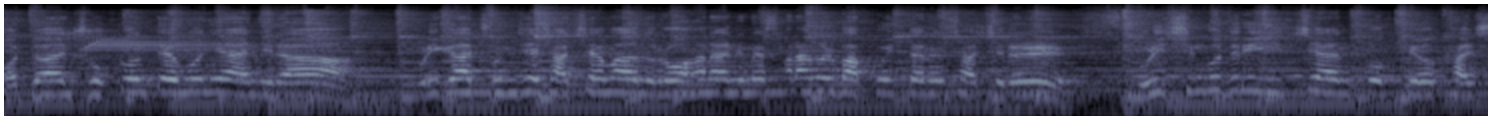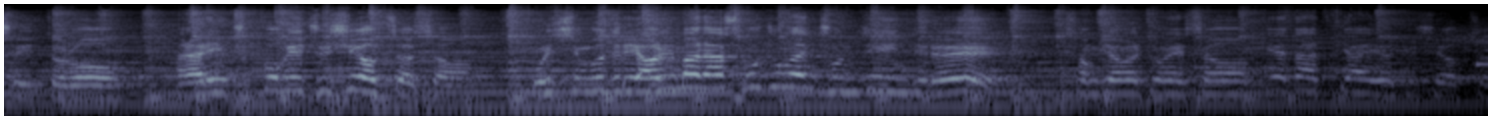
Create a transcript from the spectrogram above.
어떠한 조건 때문이 아니라 우리가 존재 자체만으로 하나님의 사랑을 받고 있다는 사실을 우리 친구들이 잊지 않고 기억할 수 있도록 하나님 축복해 주시옵소서. 우리 친구들이 얼마나 소중한 존재인지를 성경을 통해서 깨닫게 하여 주시옵소서.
